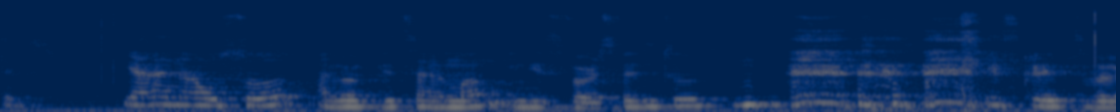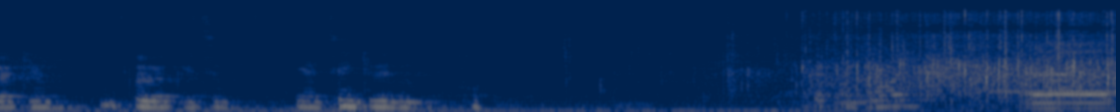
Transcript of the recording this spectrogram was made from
That's- yeah, and also I work with Salman in his first film too. it's great to work, him, work with him. Yeah, thank you very much. Eh,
